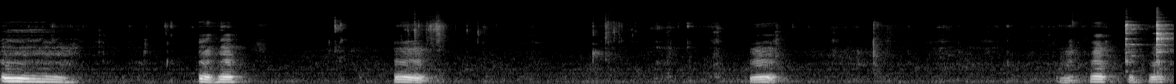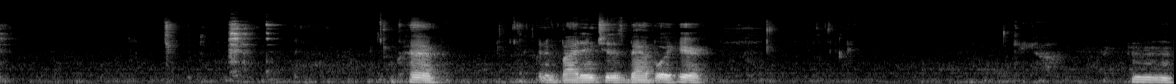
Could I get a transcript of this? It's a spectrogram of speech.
Mmm. Mm-hmm. Mmm. Mmm. Mm-hmm. Mm-hmm. Okay. Gonna bite into this bad boy here. Mmm.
